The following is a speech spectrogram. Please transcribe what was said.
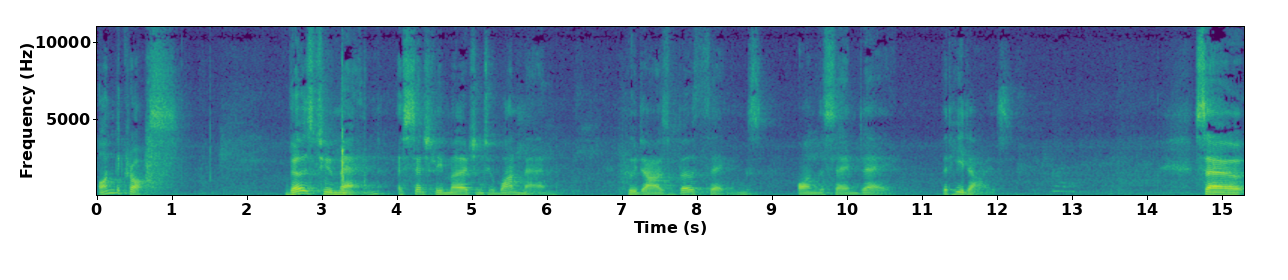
on the cross, those two men essentially merge into one man who does both things on the same day that he dies. So,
